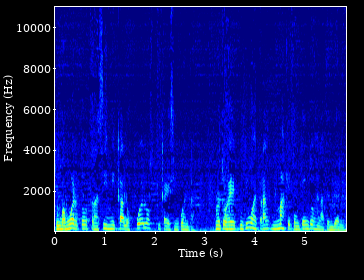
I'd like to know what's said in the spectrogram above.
Tumba Muerto, Transísmica, Los Pueblos y Calle 50. Nuestros ejecutivos estarán más que contentos en atenderles.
